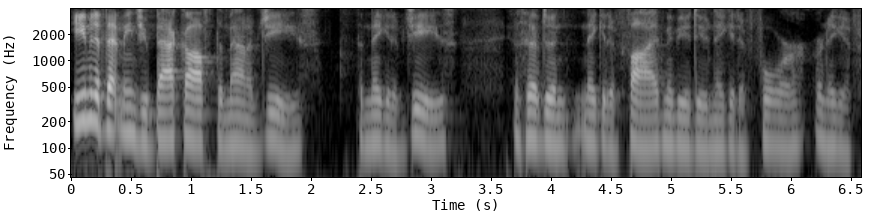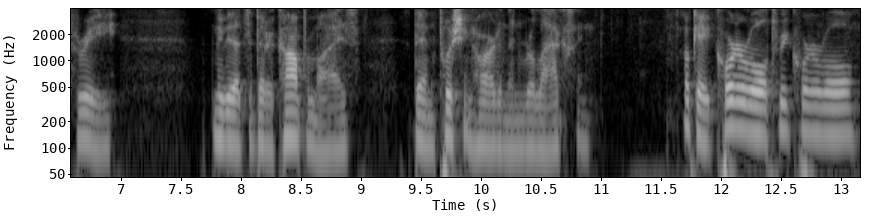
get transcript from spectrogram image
Even if that means you back off the amount of G's, the negative G's, instead of doing negative five, maybe you do negative four or negative three. Maybe that's a better compromise than pushing hard and then relaxing. Okay, quarter roll, three quarter roll.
